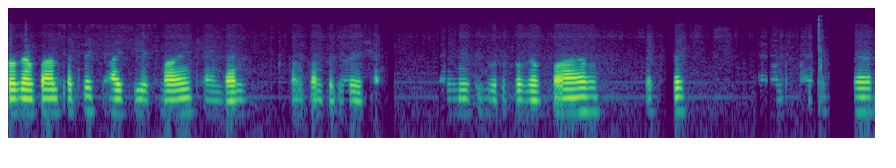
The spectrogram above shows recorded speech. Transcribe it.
program file Citrix ICA client and then configuration. We need to go to program file, Citrix, and find it.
